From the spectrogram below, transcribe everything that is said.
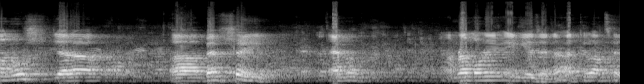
মানুষ যারা ব্যবসায়ী এখন আমরা মনে এগিয়ে যাই না? আর কেউ আছে?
